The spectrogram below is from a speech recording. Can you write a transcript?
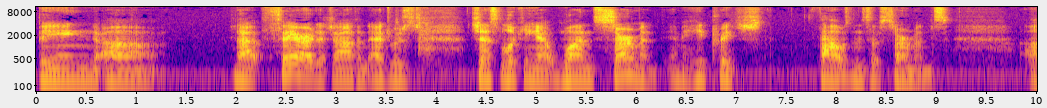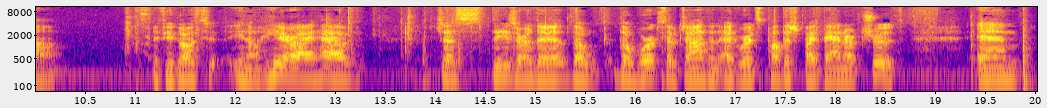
being uh, not fair to Jonathan Edwards just looking at one sermon. I mean, he preached thousands of sermons. Uh, if you go to, you know, here I have just these are the, the the works of Jonathan Edwards published by Banner Truth and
